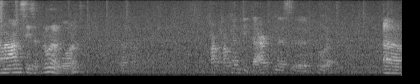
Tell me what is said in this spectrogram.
uh, is a plural word. how, how can be darkness uh, plural? uh,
